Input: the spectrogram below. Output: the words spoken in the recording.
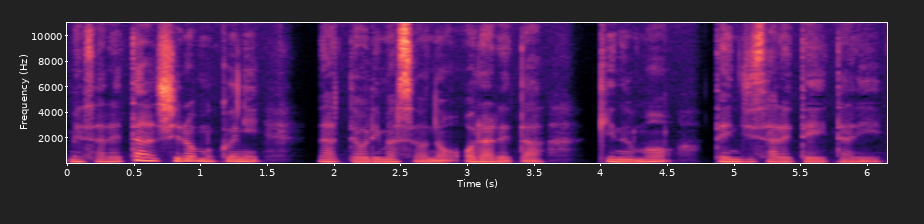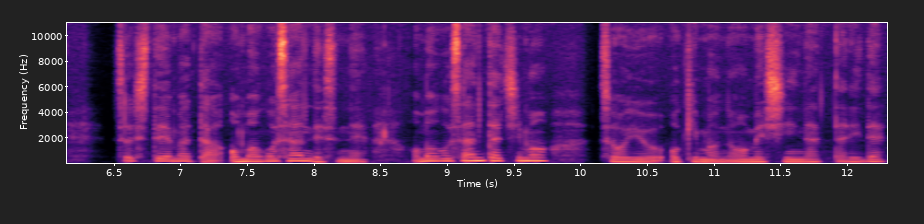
召された白むくになっております。その折られた絹も展示されていたりそしてまたお孫さんですね。お孫さんたちもそういうお着物をお召しになったりで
